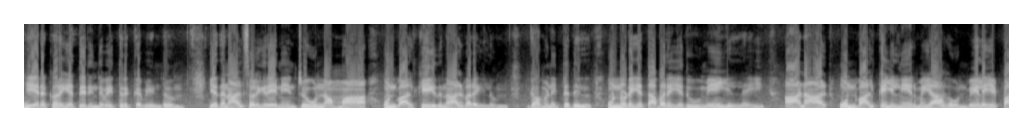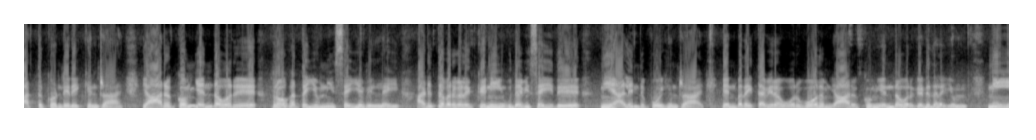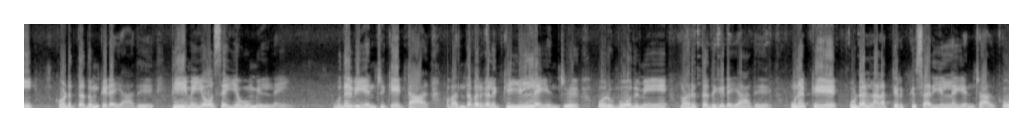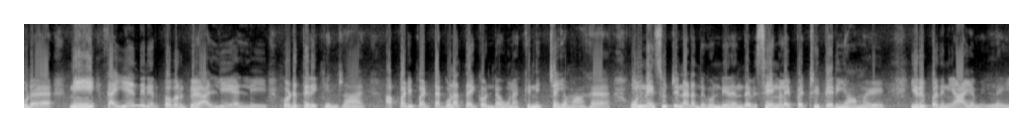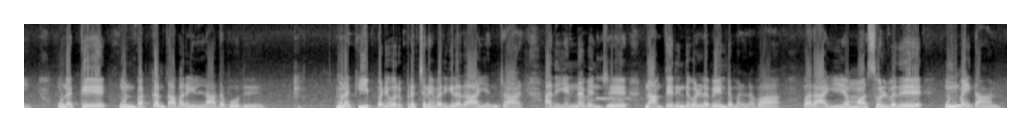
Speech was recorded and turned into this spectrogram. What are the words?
ஏறக்குறைய தெரிந்து வைத்திருக்க வேண்டும். எதனால் சொல்கிறேன் என்று உன் அம்மா உன் வாழ்க்கையை இது நாள் வரையிலும் கவனித்ததில் உன்னுடைய தவறு எதுவுமே இல்லை. ஆனால் உன் வாழ்க்கையில் நேர்மையாக உன் வேலையை பார்த்து கொண்டிருக்கின்றாய். யாருக்கும் எந்த ஒரு துரோகத்தையும் நீ செய்யவில்லை. அடுத்தவர்களுக்கு நீ உதவி செய்து நீ அழிந்து போகின்றாய். என்பதை தவிர ஒருபோதும் யாருக்கும் எந்த ஒரு கெடுதலையும் நீ கொடுத்ததும் கிடையாது. தீமையோ செய்யவும் இல்லை. உதவி என்று கேட்டால் வந்தவர்களுக்கு இல்லை என்று ஒருபோதுமே மறுத்தது கிடையாது. உனக்கு உடல் நலத்திற்கு சரியில்லை என்றால் கூட நீ கையேந்தி நிற்பவருக்கு அள்ளி அள்ளி கொடுத்திருக்கின்றாய். அப்படிப்பட்ட குணத்தை கொண்ட உனக்கு நிச்சயமாக உன்னை சுற்றி நடந்து கொண்டிருந்த விஷயங்களை பற்றி தெரியாமல் இருப்பது நியாயமில்லை. உனக்கு உன் பக்கம் தவறு இல்லாத போது உனக்கு இப்படி ஒரு பிரச்சனை வருகிறதா என்றால் அது என்னவென்று நாம் தெரிந்து கொள்ள வேண்டுமல்லவா? வராகி அம்மா சொல்வது உண்மைதான்.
